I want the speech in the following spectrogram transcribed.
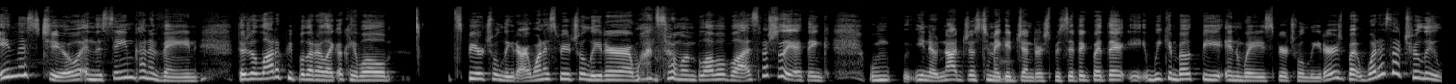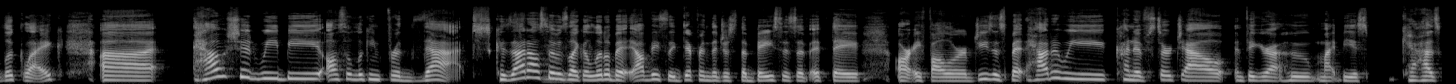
in this too, in the same kind of vein, there's a lot of people that are like, okay, well, spiritual leader. I want a spiritual leader. I want someone, blah, blah, blah. Especially, I think, you know, not just to make it gender specific, but there, we can both be in ways spiritual leaders. But what does that truly look like? Uh, how should we be also looking for that? Because that also is mm. like a little bit obviously different than just the basis of if they are a follower of Jesus. But how do we kind of search out and figure out who might be a, has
